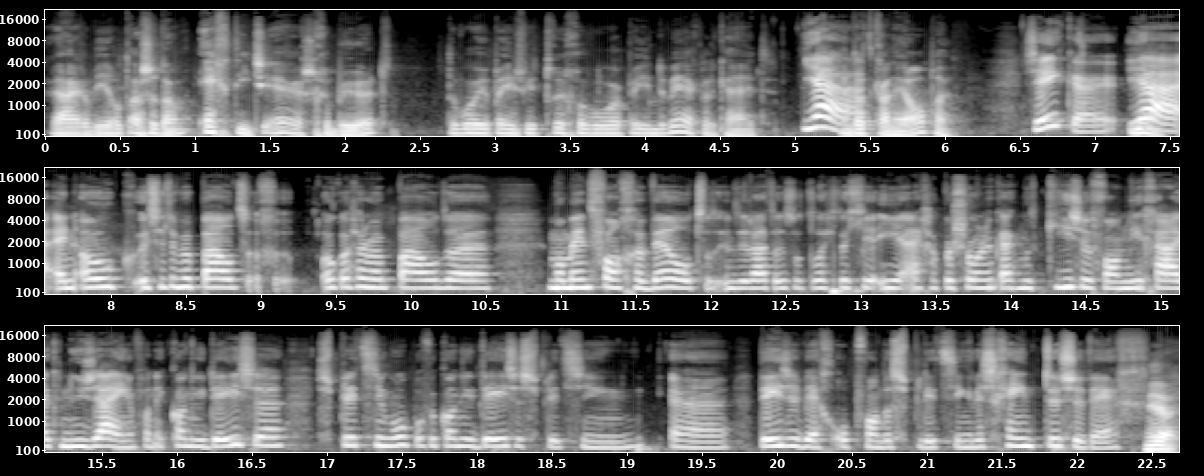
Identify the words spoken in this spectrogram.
rare wereld... als er dan echt iets ergs gebeurt... dan word je opeens weer teruggeworpen in de werkelijkheid. Ja. En dat kan helpen. Zeker, ja. Ja. En ook er zit een bepaald, ook als er een bepaalde moment van geweld, dat inderdaad, dat, dat, dat je in je eigen persoonlijkheid moet kiezen van wie ga ik nu zijn. Van ik kan nu deze splitsing op of ik kan nu deze splitsing, eh, deze weg op van de splitsing. Er is geen tussenweg. Ja,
